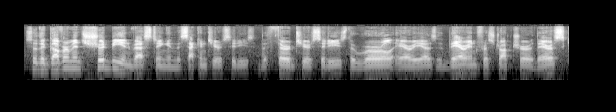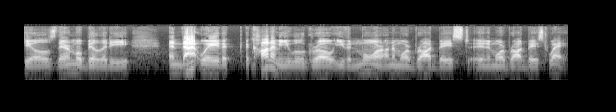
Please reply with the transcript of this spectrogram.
So the government should be investing in the second tier cities, the third tier cities, the rural areas, their infrastructure, their skills, their mobility, and that way the economy will grow even more on a more broad-based in a more broad-based way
